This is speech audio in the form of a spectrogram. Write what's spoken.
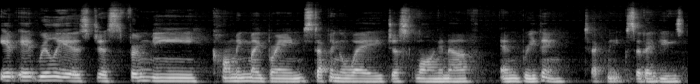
it, it really is just for me calming my brain, stepping away just long enough, and breathing techniques that I've used.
